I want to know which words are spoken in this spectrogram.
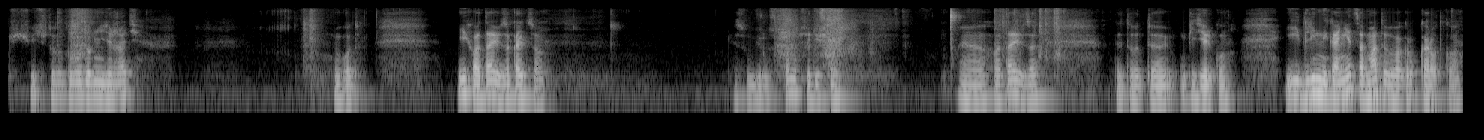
Чуть-чуть, чтобы было удобнее держать. Вот. И хватаю за кольцо. Сейчас уберу с все лишнее. Э, хватаю за эту вот э, петельку. И длинный конец обматываю вокруг короткого.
